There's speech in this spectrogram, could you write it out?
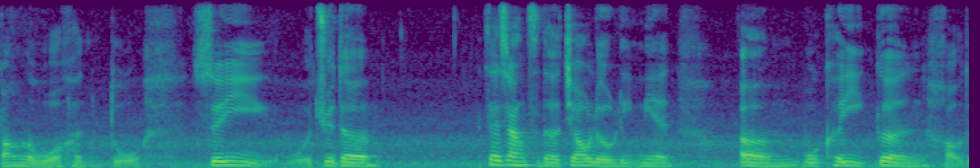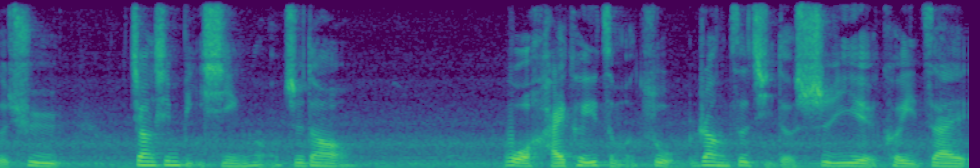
帮了我很多，所以我觉得在这样子的交流里面，嗯，我可以更好的去将心比心啊，知道我还可以怎么做，让自己的事业可以在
